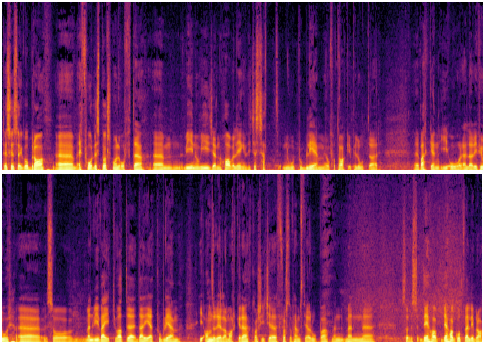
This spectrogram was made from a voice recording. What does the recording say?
Det syns jeg går bra. Eh, jeg får det spørsmålet ofte. Eh, vi i Norwegian har vel egentlig ikke sett noe problem med å få tak i piloter Eh, verken i år eller i fjor. Eh, så, men vi vet jo at det, det, er et problem i andre deler av markedet. Kanskje ikke først og fremst i Europa, men, men eh, så det har, det har, gått veldig bra.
